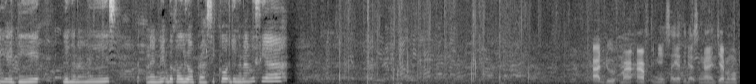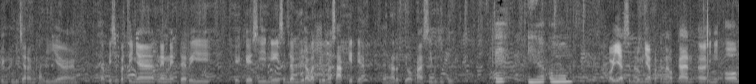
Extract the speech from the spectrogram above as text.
Iya, Dik. Jangan nangis. Nenek bakal dioperasi kok, jangan nangis ya. Aduh, maaf ini saya tidak sengaja menguping pembicaraan kalian. Tapi sepertinya nenek dari Dek Kesi ini sedang dirawat di rumah sakit ya dan harus dioperasi begitu. Eh, iya om. Oh iya, sebelumnya perkenalkan eh, ini Om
